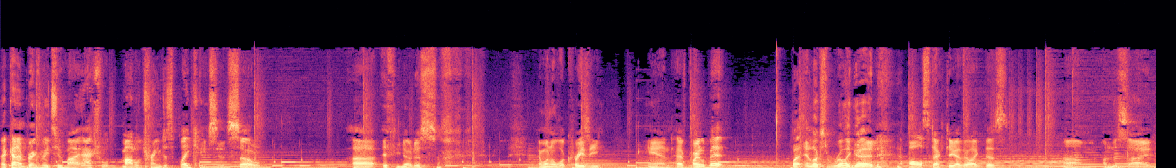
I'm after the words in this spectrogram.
That kind of brings me to my actual model train display cases. So, uh, if you notice, I want to look crazy and have quite a bit but it looks really good, all stacked together like this. Um, on this side,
